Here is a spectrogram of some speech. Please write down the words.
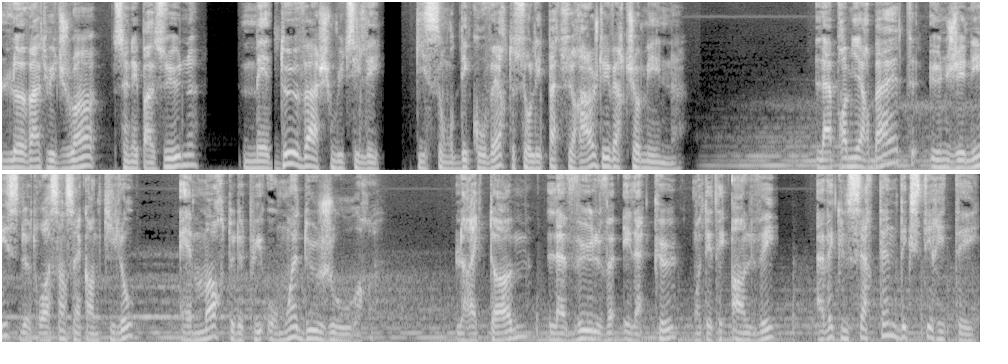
Le 28 juin, ce n'est pas une, mais deux vaches mutilées qui sont découvertes sur les pâturages des Verchomines. La première bête, une génisse de 350 kilos, est morte depuis au moins deux jours. Le rectum, la vulve et la queue ont été enlevés avec une certaine dextérité.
